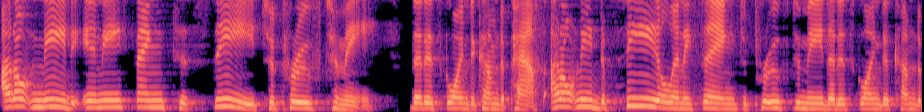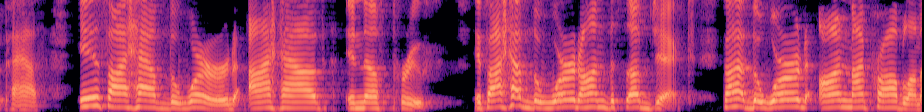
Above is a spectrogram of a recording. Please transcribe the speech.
I don't need anything to see to prove to me that it's going to come to pass. I don't need to feel anything to prove to me that it's going to come to pass. If I have the Word, I have enough proof. If I have the word on the subject, if I have the word on my problem,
